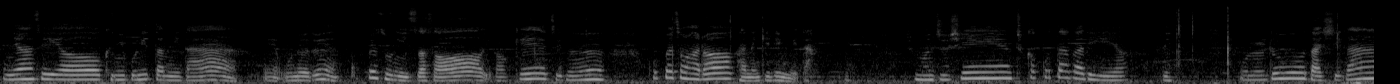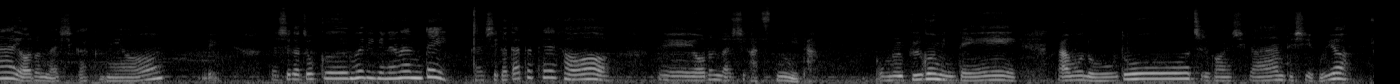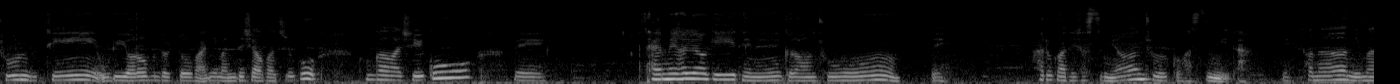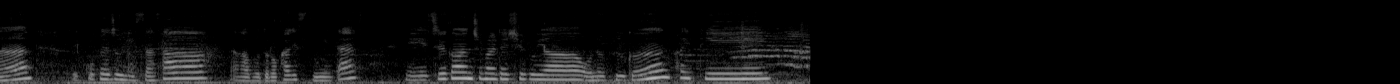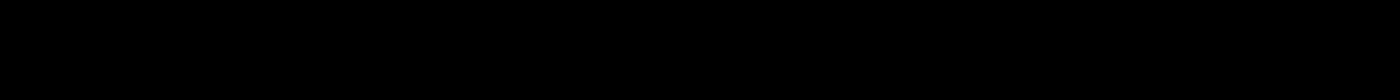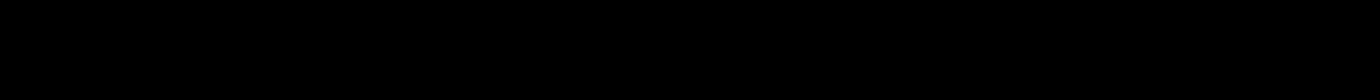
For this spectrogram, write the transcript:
안녕하세요. 근이보니따입니다. 네, 오늘은 꽃배송이 있어서 이렇게 지금 꽃배송하러 가는 길입니다. 네, 주문 주신 축하 꽃다발이에요. 네, 오늘도 날씨가 여름 날씨 같네요. 네, 날씨가 조금 흐리기는 한데 날씨가 따뜻해서 네, 여름 날씨 같습니다. 오늘 불금인데 나무 노도 즐거운 시간 되시고요. 좋은 루틴 우리 여러분들도 많이 만드셔가지고 건강하시고 네 삶의 활력이 되는 그런 좋은 네 하루가 되셨으면 좋을 것 같습니다. 네 저는 이만 이제 꽃 배송이 있어서 나가보도록 하겠습니다. 네 즐거운 주말 되시고요. 오늘 불금 파이팅!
